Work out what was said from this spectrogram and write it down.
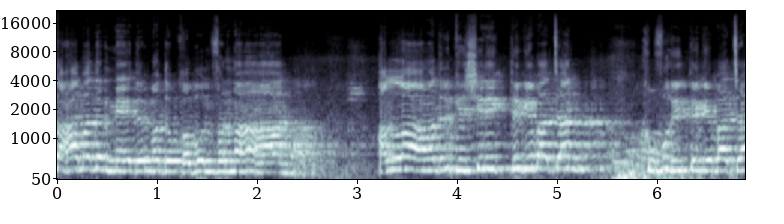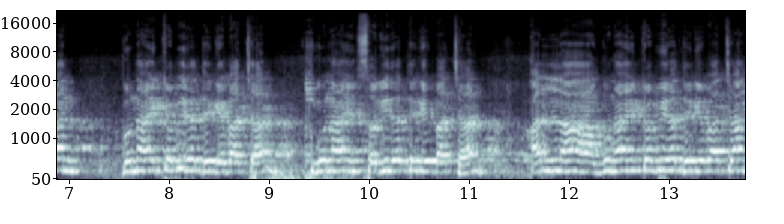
সাহাবাদের মেয়েদের মতো কবুল ফরমান। আল্লাহ, আমাদেরকে শিরিক থেকে বাঁচান, কুফুরি থেকে বাঁচান, গুনায় কবিরা থেকে বাঁচান, গুনায় সগিরা থেকে বাঁচান। আল্লাহ, গুনায় কবিরা থেকে বাঁচান,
